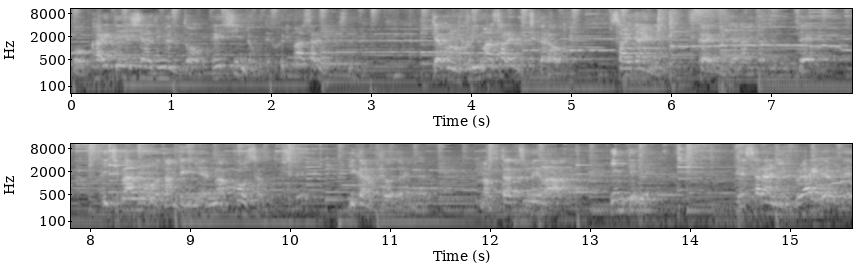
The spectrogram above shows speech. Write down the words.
こう回転し始めると遠心力で振り回されるんですね。じゃあこの振り回される力を最大限使えるんじゃないかということで一番もう端的に言えば工作として理科の教材になる、まあ、2つ目はインテリア。でさらにブライダルで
